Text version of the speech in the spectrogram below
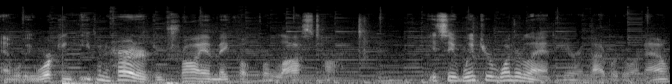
and will be working even harder to try and make up for lost time. It's a winter wonderland here in Labrador now,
